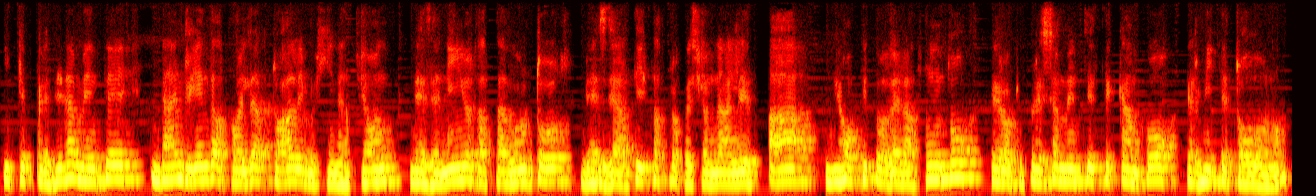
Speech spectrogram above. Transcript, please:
y que precisamente dan rienda suelta a toda la imaginación, desde niños hasta adultos, desde artistas profesionales a neófitos del asunto, pero que precisamente este campo permite todo, ¿no?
